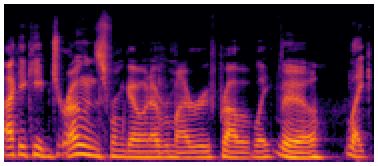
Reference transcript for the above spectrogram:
I could keep drones from going over my roof. Probably Yeah. like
